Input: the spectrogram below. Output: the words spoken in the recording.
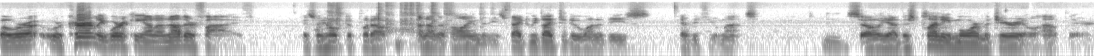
But we're we're currently working on another five because we hope to put out another volume of these. In fact, we'd like to do one of these every few months. Hmm. So yeah, there's plenty more material out there.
